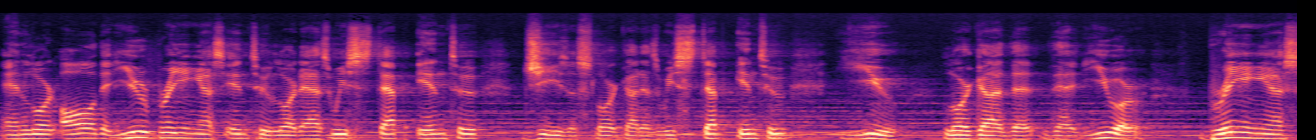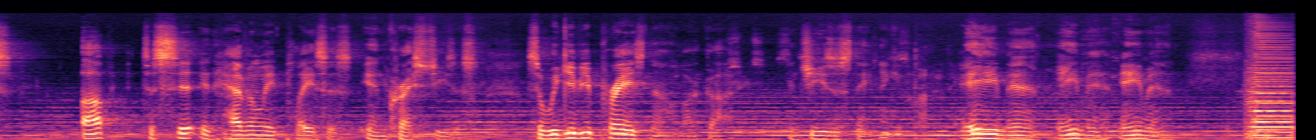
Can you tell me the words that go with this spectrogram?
and Lord, all that you're bringing us into, Lord, as we step into Jesus, Lord God, as we step into you, Lord God, that, that you are bringing us up to sit in heavenly places in Christ Jesus. So we give you praise now, Lord God, in Jesus' name. Thank you, Father. Amen. Amen. Amen.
